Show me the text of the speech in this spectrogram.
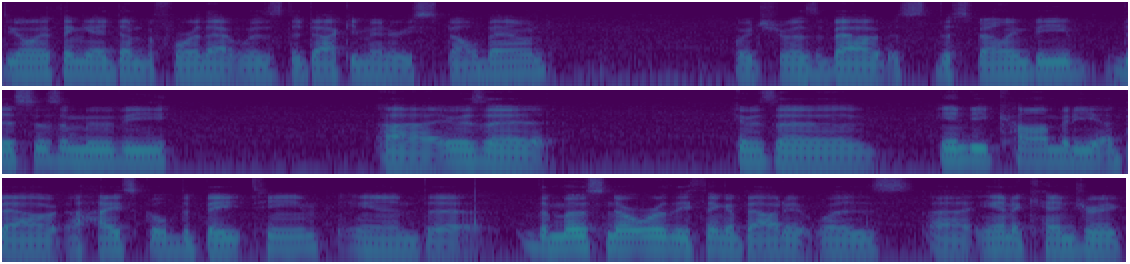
the only thing he had done before that was the documentary Spellbound, which was about the spelling bee. This is a movie. Uh, it was a, it was a indie comedy about a high school debate team, and uh, the most noteworthy thing about it was uh, Anna Kendrick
